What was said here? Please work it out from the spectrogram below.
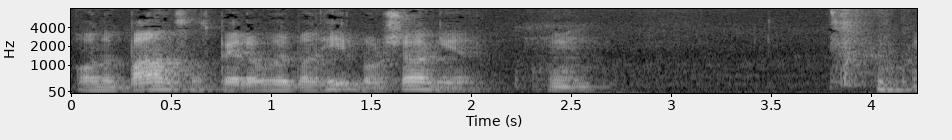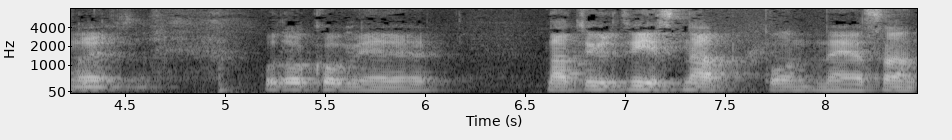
var det en band som spelade Urban Hillborn sjönger. Mm. Och då kom ju naturligtvis snabbt på näsan.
